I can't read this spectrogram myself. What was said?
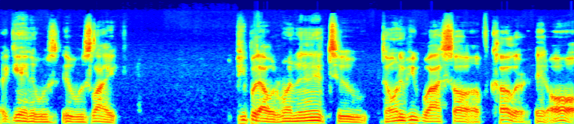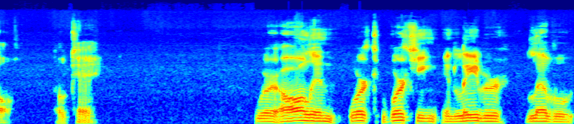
again, it was it was like people that I was running into. The only people I saw of color at all, okay, were all in work working in labor level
